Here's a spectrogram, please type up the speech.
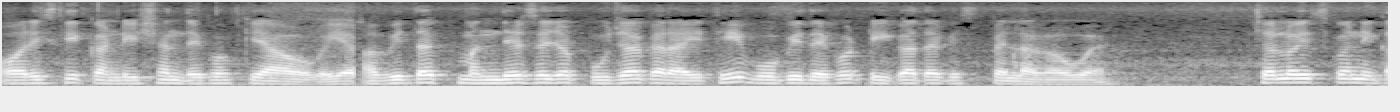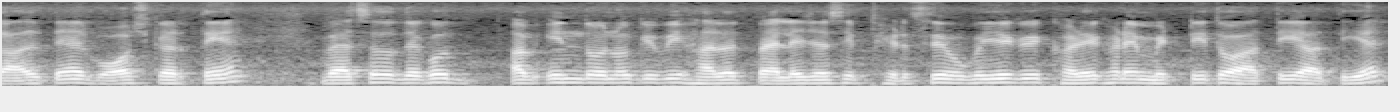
और इसकी कंडीशन देखो क्या हो गई है। अभी तक मंदिर से जो पूजा कराई थी, वो भी देखो टीका तक इस पर लगा हुआ है। चलो, इसको निकालते हैं वॉश करते हैं। वैसे तो देखो, अब इन दोनों की भी हालत पहले जैसी फिर से हो गई है, क्योंकि खड़े खड़े मिट्टी तो आती आती है।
